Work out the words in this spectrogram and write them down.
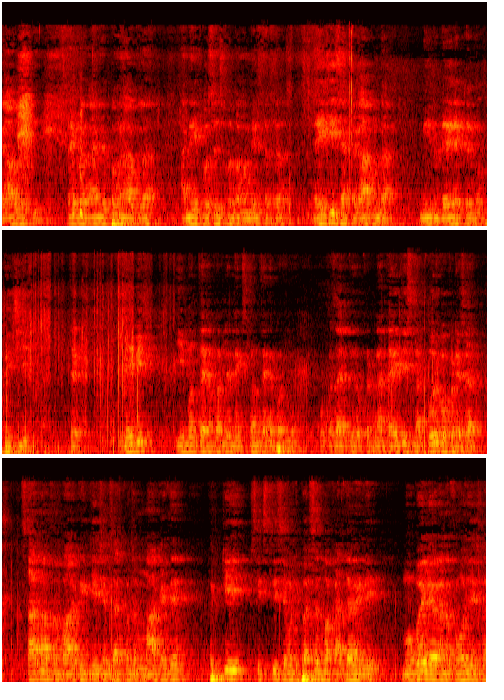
యావతి సైబర్ ఆయన చెప్పండి నాకు కదా అనే క్వశ్చన్స్ కొంతమంది వేస్తారు సార్. దయచేసి అట్లా కాకుండా మీరు డైరెక్ట్ నొప్పించి దట్ మేబీ ఈ మంత్ అయినా పర్లేదు నెక్స్ట్ మంత్ అయినా పర్లేదు. ఒకసారి ఒకటి ఒక్కటి నా దయచేసి నా కోరిక ఒక్కటే సార్. సార్ మాత్రం బాగా టీచ్ చేసింది సార్. కొంచెం మాకైతే ఫిఫ్టీ సిక్స్టీ సెవెంటీ పర్సెంట్ మాకు అర్థమైంది. మొబైల్ ఎవరైనా ఫోన్ చేసినా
